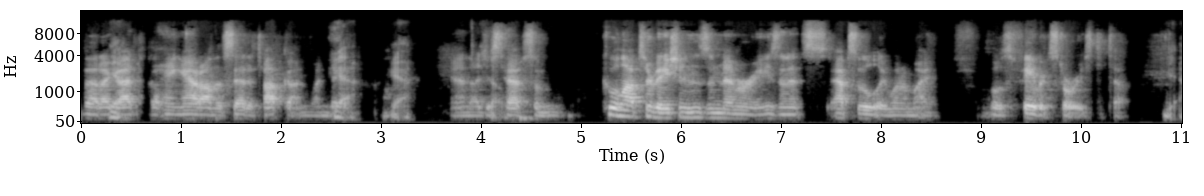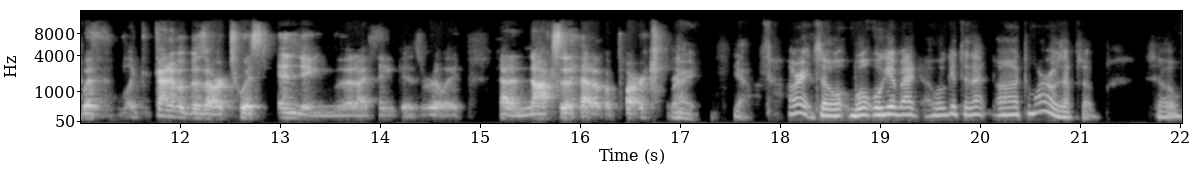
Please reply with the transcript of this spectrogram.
that I Yeah. got to hang out on the set of Top Gun one day. Yeah, yeah. and I just So- have some cool observations and memories, and it's absolutely one of my most favorite stories to tell. Yeah. With like kind of a bizarre twist ending that I think is really kind of knocks it out of the park. Right. Yeah. All right. So we'll we'll get back we'll get to that uh tomorrow's episode. So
